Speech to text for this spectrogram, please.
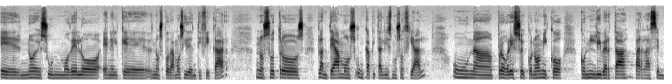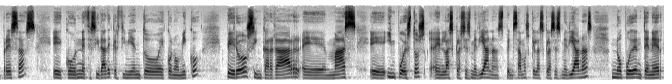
Eh, no es un modelo en el que nos podamos identificar. Nosotros planteamos un capitalismo social, un progreso económico con libertad para las empresas, con necesidad de crecimiento económico, pero sin cargar eh, más eh, impuestos en las clases medianas. Pensamos que las clases medianas no pueden tener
